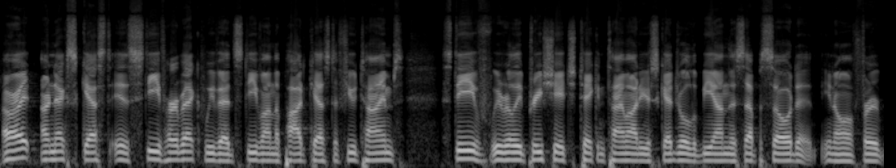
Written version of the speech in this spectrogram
All right, our next guest is Steve Herbeck. We've had Steve on the podcast a few times. Steve, we really appreciate you taking time out of your schedule to be on this episode. Uh, you know, for,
